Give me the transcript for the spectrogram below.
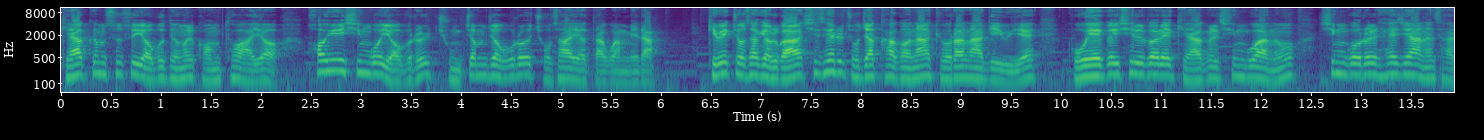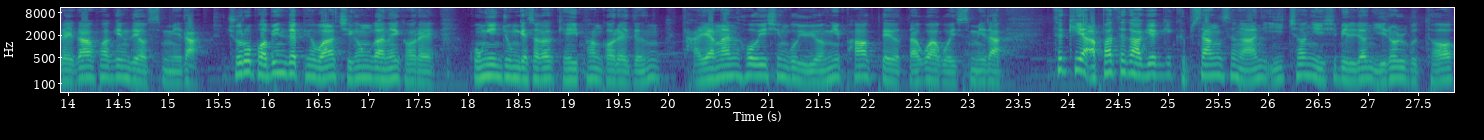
계약금 수수 여부 등을 검토하여 허위 신고 여부를 중점적으로 조사하였다고 합니다. 기획조사 결과 시세를 조작하거나 교란하기 위해 고액의 실거래 계약을 신고한 후 신고를 해지하는 사례가 확인되었습니다. 주로 법인 대표와 직원 간의 거래, 공인중개사가 개입한 거래 등 다양한 허위 신고 유형이 파악되었다고 하고 있습니다. 특히 아파트 가격이 급상승한 2021년 1월부터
